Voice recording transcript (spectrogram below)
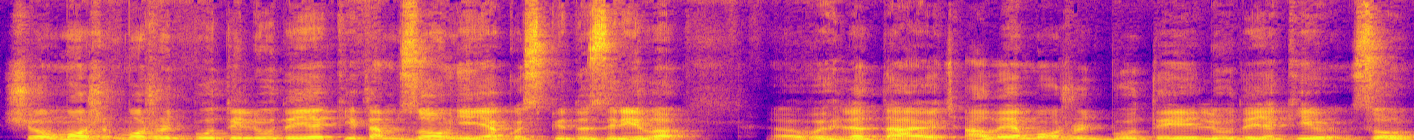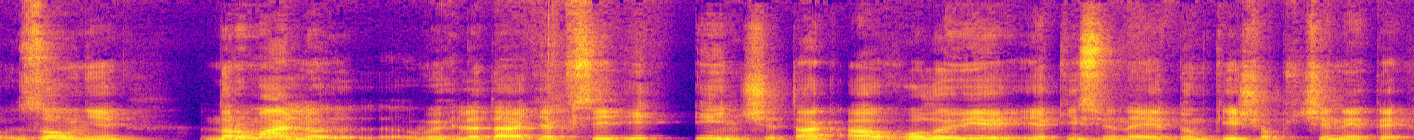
що мож, можуть бути люди, які там зовні якось підозріло е, виглядають, але можуть бути люди, які зовні нормально е, виглядають, як всі інші, так? а в голові якісь у неї думки, щоб вчинити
